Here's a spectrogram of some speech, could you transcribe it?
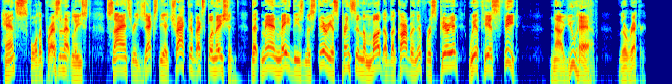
Hence, for the present at least, science rejects the attractive explanation that man made these mysterious prints in the mud of the Carboniferous period with his feet. Now you have the record.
